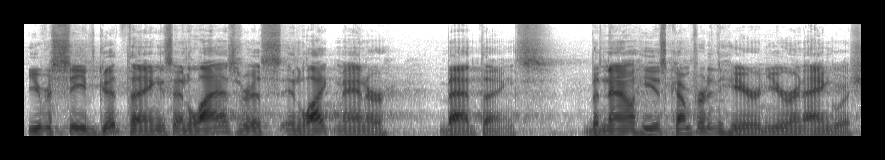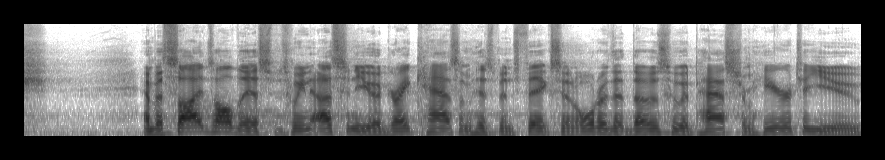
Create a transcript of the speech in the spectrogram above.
you received good things, and Lazarus in like manner bad things. But now he is comforted here, and you're in anguish. And besides all this, between us and you, a great chasm has been fixed in order that those who would pass from here to you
